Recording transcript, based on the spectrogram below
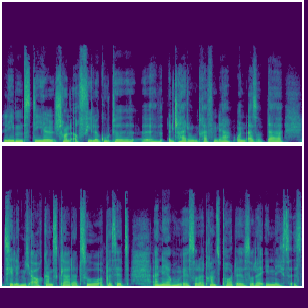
Lebensstil schon auch viele gute äh, Entscheidungen treffen, ja. Und also da zähle ich mich auch ganz klar dazu, ob das jetzt Ernährung ist oder Transport ist oder ähnliches ist.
